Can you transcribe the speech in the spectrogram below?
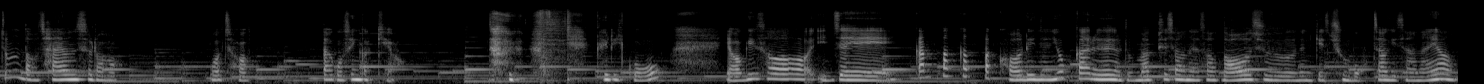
좀 더 자연스러워졌다고 생각해요. 그리고 여기서 이제 깜빡깜빡 거리는 효과를 루마 퓨전에서 넣어주는 게 주 목적이잖아요.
